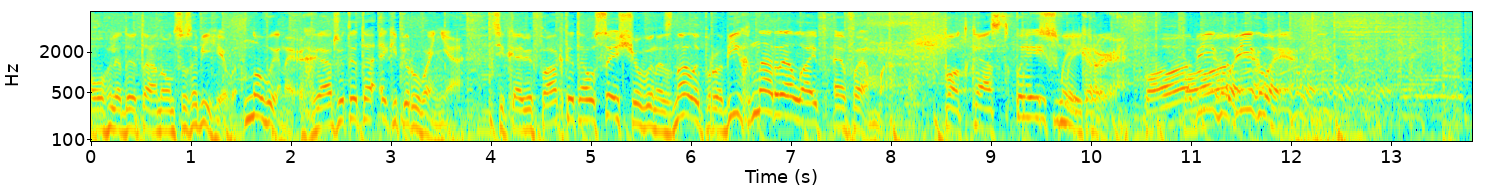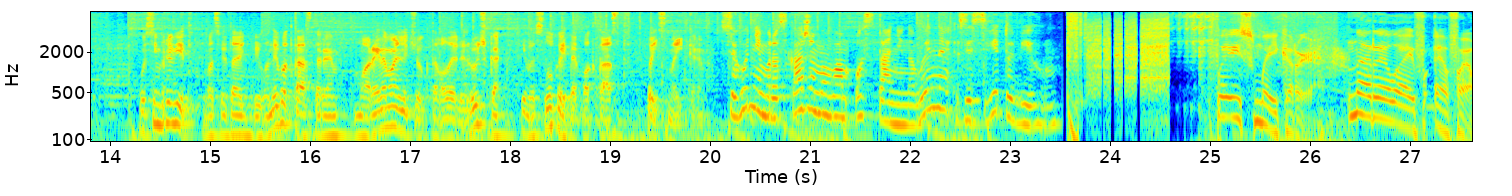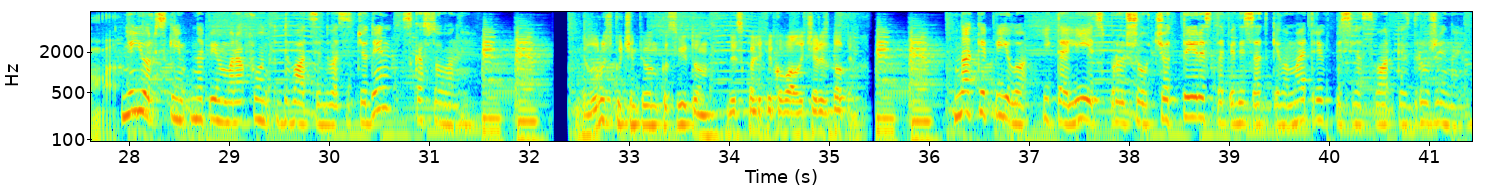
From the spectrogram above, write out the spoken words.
огляди та анонси забігів, новини, гаджети та екіпірування, цікаві факти та усе, що ви не знали про біг на Real Life FM. Подкаст Пейсмейкери. Побігли! Усім привіт! Вас вітають бігуни-подкастери Марина Мельничук та Валерій Ручка, і ви слухаєте подкаст Пейсмейкери. Сьогодні ми розкажемо вам останні новини зі світу бігу. Пейсмейкери на Relife FM. Нью-Йоркський напівмарафон 2021 скасований. Білоруську чемпіонку світу дискваліфікували через допінг. Накипіло. Італієць пройшов 450 кілометрів після сварки з дружиною.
